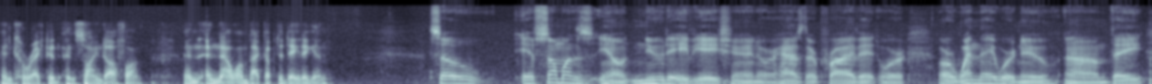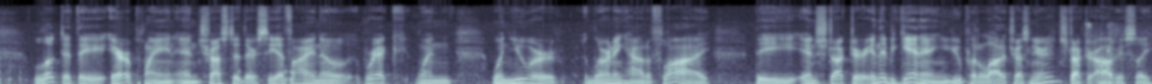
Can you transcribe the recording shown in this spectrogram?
and corrected and signed off on. And, and now I'm back up to date again. So if someone's, you know, new to aviation or has their private or, or when they were new, um, they looked at the airplane and trusted their CFI. I know, Rick, when, when you were learning how to fly, the instructor in the beginning you put a lot of trust in your instructor obviously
